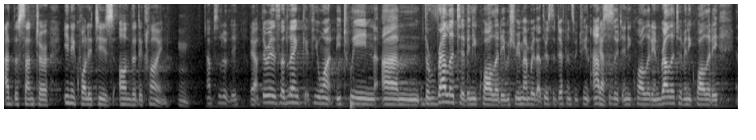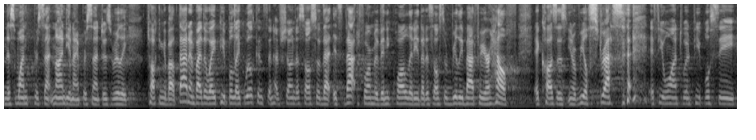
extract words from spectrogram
at the center, inequalities on the decline. Absolutely. Yeah. But there is a link, if you want, between um, the relative inequality. We should remember that there's a difference between absolute yes. inequality and relative inequality. And this 1%, 99% is really talking about that. And by the way, people like Wilkinson have shown us also that it's that form of inequality that is also really bad for your health. It causes, you know, real stress, if you want, when people see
